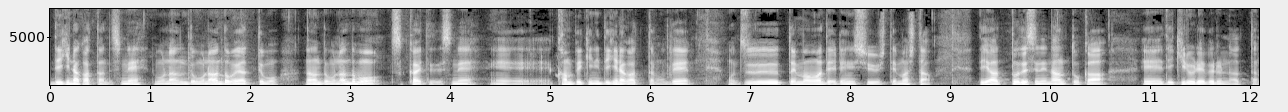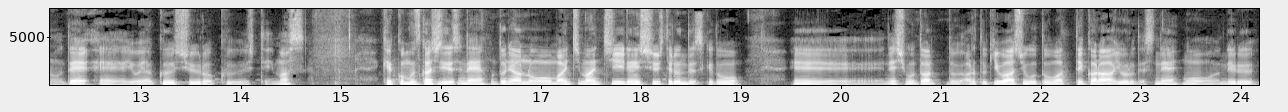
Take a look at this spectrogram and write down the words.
できなかったんですね。もう何度も何度もやっても何度も何度もつっかえてですね、えー完璧にできなかったのでもうずっと今まで練習してました。でやっとですねなんとか、えーできるレベルになったので、えーようやく収録しています。結構難しいですね。本当にあの、毎日毎日練習してるんですけど、えーね、仕事ある時は仕事終わってから夜ですね、もう寝る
